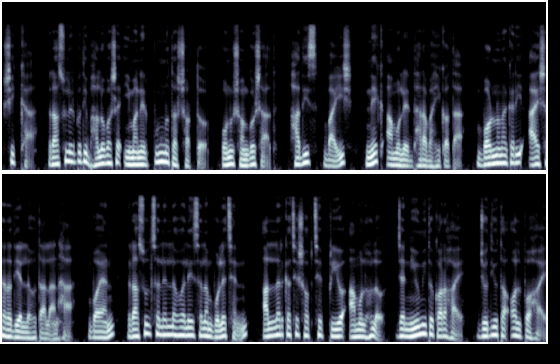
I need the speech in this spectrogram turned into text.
শিক্ষা, রাসুলের প্রতি ভালোবাসা ইমানের পূর্ণতার শর্ত। অনুসঙ্গসাদ হাদিস বাইশ, নেক আমলের ধারাবাহিকতা। বর্ণনাকারী আয়সারদিয়াল্লাহ তালানহা বয়ান, রাসুল সাল্লাহু আলি সাল্লাম বলেছেন, আল্লাহর কাছে সবচেয়ে প্রিয় আমল হল, যা নিয়মিত করা হয়, যদিও তা অল্প হয়।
